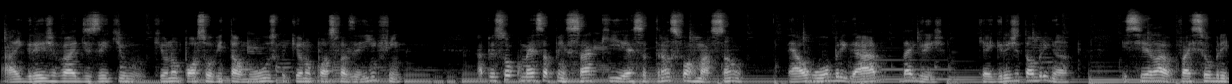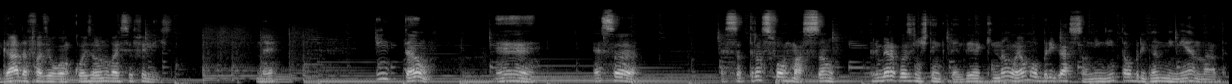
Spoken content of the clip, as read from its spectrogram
a igreja vai dizer que eu, que eu não posso ouvir tal música, que eu não posso fazer, enfim. A pessoa começa a pensar que essa transformação é algo obrigado da igreja, que a igreja está obrigando. E se ela vai ser obrigada a fazer alguma coisa, ela não vai ser feliz, né? Então, é, essa essa transformação, a primeira coisa que a gente tem que entender é que não é uma obrigação. Ninguém está obrigando ninguém a nada.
